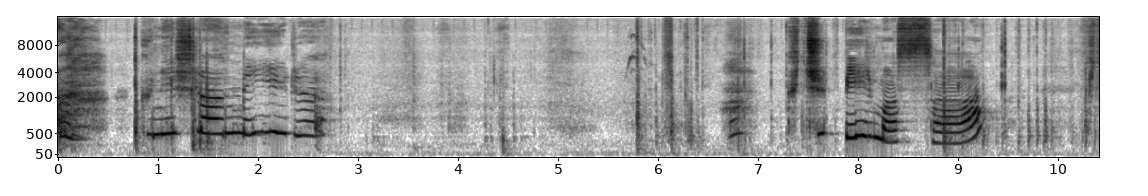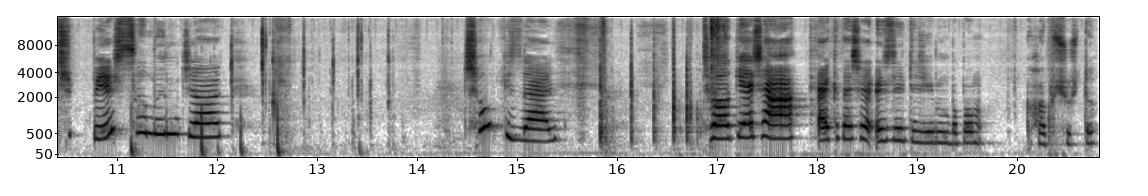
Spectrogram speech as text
Güneşlenme yeri. Masa, küçük bir salıncak. Çok güzel. Çok yaşa. Arkadaşlar özür dilerim babam hapşurdu.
